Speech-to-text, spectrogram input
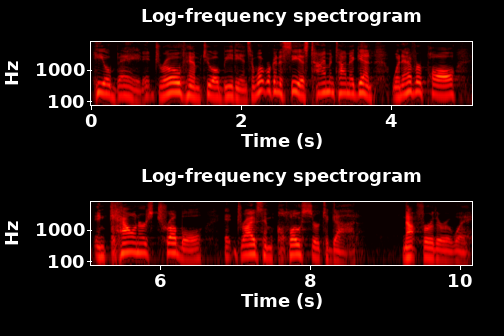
He obeyed. It drove him to obedience. And what we're going to see is time and time again, whenever Paul encounters trouble, it drives him closer to God, not further away.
